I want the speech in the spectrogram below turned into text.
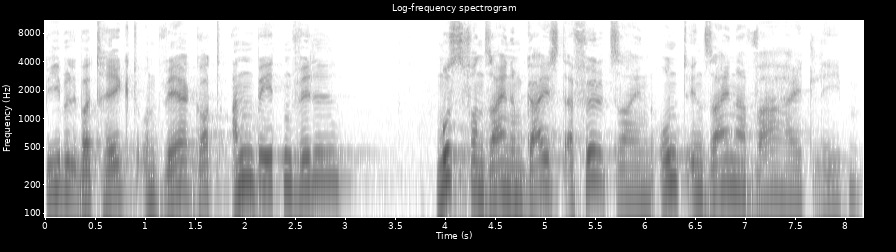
Bibel überträgt. Und wer Gott anbeten will, muss von seinem Geist erfüllt sein und in seiner Wahrheit leben.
